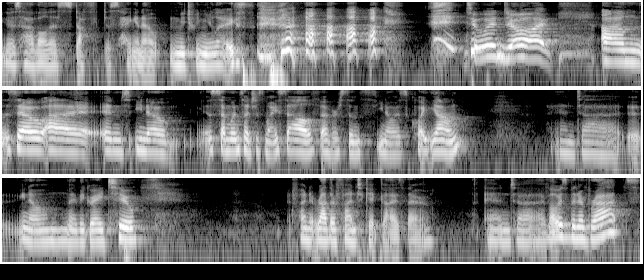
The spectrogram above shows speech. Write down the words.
You guys have all this stuff just hanging out in between your legs to enjoy. Um, so, uh, and you know, someone such as myself, ever since you know I was quite young, and uh, you know maybe grade two, i find it rather fun to kick guys there. And uh, I've always been a brat.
